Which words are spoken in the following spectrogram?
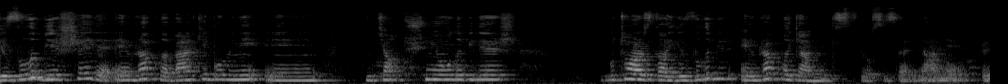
yazılı bir şeyle evrakla belki bu hani e, nikah düşünüyor olabilir. Bu tarzda yazılı bir evrakla gelmek istiyor size. Yani e,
